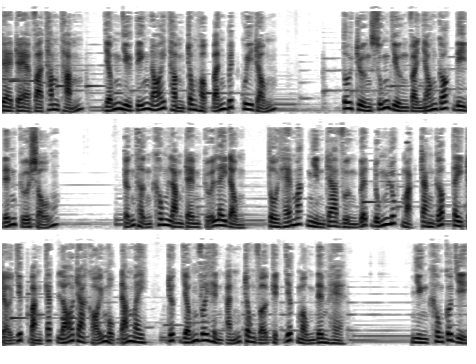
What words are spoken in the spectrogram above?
rè rè và thăm thẳm, giống như tiếng nói thầm trong hộp bánh bích quy rỗng. Tôi trường xuống giường và nhón gót đi đến cửa sổ. Cẩn thận không làm rèm cửa lay động, tôi hé mắt nhìn ra vườn bếp đúng lúc mặt trăng góp tay trợ giúp bằng cách ló ra khỏi một đám mây, rất giống với hình ảnh trong vở kịch giấc mộng đêm hè. Nhưng không có gì,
